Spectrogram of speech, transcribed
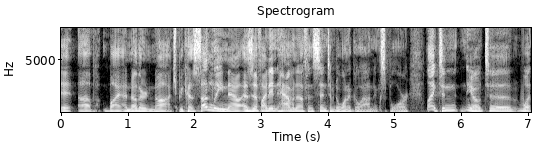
it up by another notch because suddenly now as if I didn't have enough incentive to want to go out and explore like to you know to what,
